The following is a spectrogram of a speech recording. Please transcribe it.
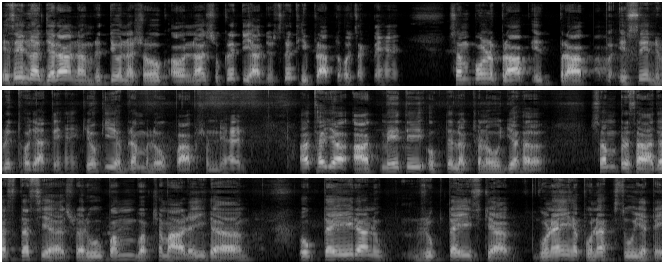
इसे न जरा, न मृत्यु, न शोक और न सुकृत या दुष्कृत ही प्राप्त हो सकते हैं। संपूर्ण प्राप प्राप इससे निवृत्त हो जाते हैं, क्योंकि यह ब्रह्मलोक पाप शून्य है। अथ यह आत्मेति उक्त लक्षणों यह संप्रसादस्त स्वरूप वक्षमाण उक्तरुक्त गुण पुनः सूयते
